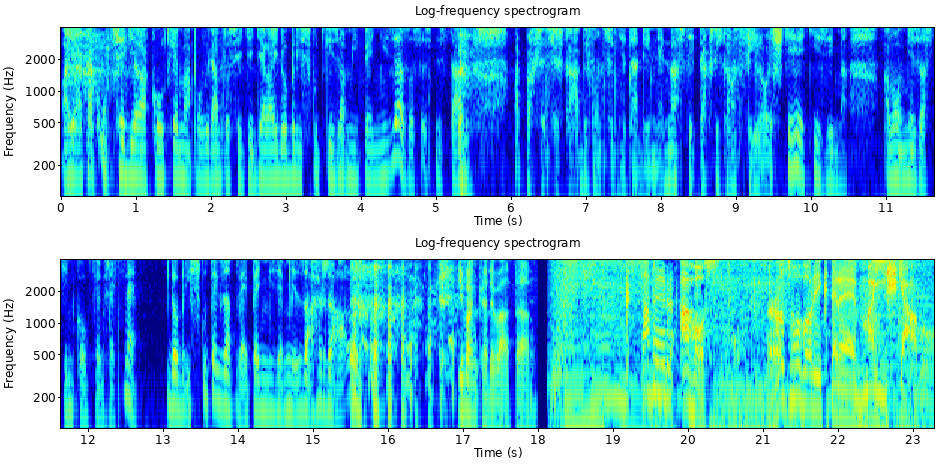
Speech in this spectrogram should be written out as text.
A já tak ucedila koutkem a povídám, to si tě dělají dobrý skutky za mý peníze a zase jsme stáli. A pak jsem si říkal, aby on se mě tady nenasty, tak říkám, Filo, ještě je ti zima. A on mě za s tím koutkem řekl, ne, dobrý skutek za tvé peníze mě zahřál. Ivanka devátá. Ksaver a host. Rozhovory, které mají šťávu.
